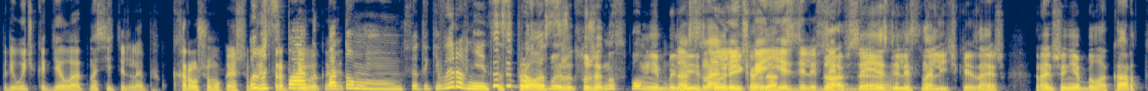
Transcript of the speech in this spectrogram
привычка дело относительное. К хорошему, конечно, Может быстро быть, спад привыкает. потом все-таки выровняется да, спрос? Просто, слушай, ну вспомни, были да, истории, с наличкой когда... ездили все. Да, все ездили с наличкой, знаешь. Раньше не было карт,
